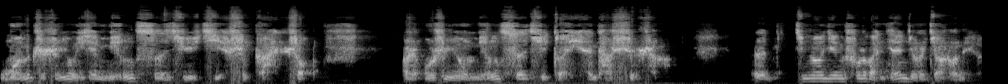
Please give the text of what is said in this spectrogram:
我们只是用一些名词去解释感受，而不是用名词去断言它是什么。呃，《金刚经》说了半天就是教成这个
